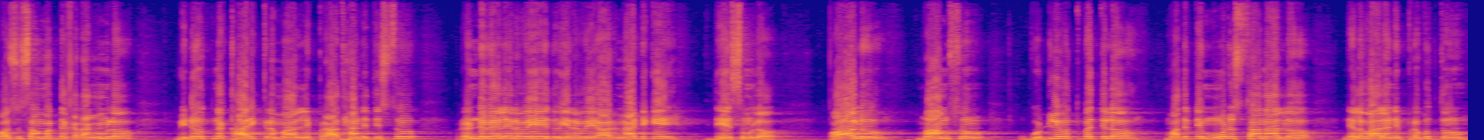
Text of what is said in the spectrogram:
పశు సంవర్ధక రంగంలో వినూత్న కార్యక్రమాల్ని ప్రాధాన్యతిస్తూ రెండు వేల ఇరవై ఐదు ఇరవై ఆరు నాటికి దేశంలో పాలు మాంసం గుడ్లి ఉత్పత్తిలో మొదటి మూడు స్థానాల్లో నిలవాలని ప్రభుత్వం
